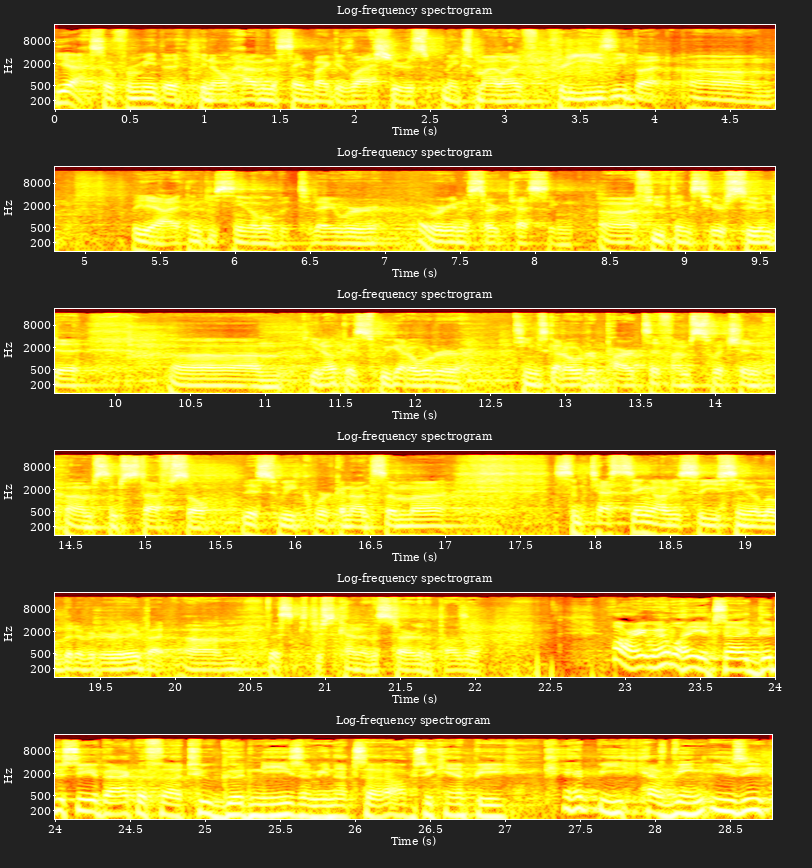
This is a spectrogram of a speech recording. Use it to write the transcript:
yeah, so for me, the you know having the same bike as last year's makes my life pretty easy, but um, but yeah, I think you've seen a little bit today. We're we're going to start testing uh, a few things here soon to, um, you know, because we got to order teams got to order parts if I'm switching um, some stuff. So this week working on some uh, some testing. Obviously, you've seen a little bit of it earlier, but um, that's just kind of the start of the puzzle. All right. Well, hey, it's uh, good to see you back with uh, two good knees. I mean, that's uh, obviously can't be can't be have been easy.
